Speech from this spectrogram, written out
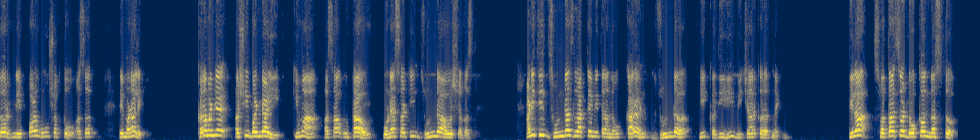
तर नेपाळ होऊ शकतो असं ते म्हणाले. खरं म्हणजे अशी बंडाळी किंवा असा उठाव होण्यासाठी झुंड आवश्यक असते. आणि ती झुंडच लागते मित्रांनो कारण झुंड ही कधीही विचार करत नाही. तिला स्वतःचं डोकं नसतं.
